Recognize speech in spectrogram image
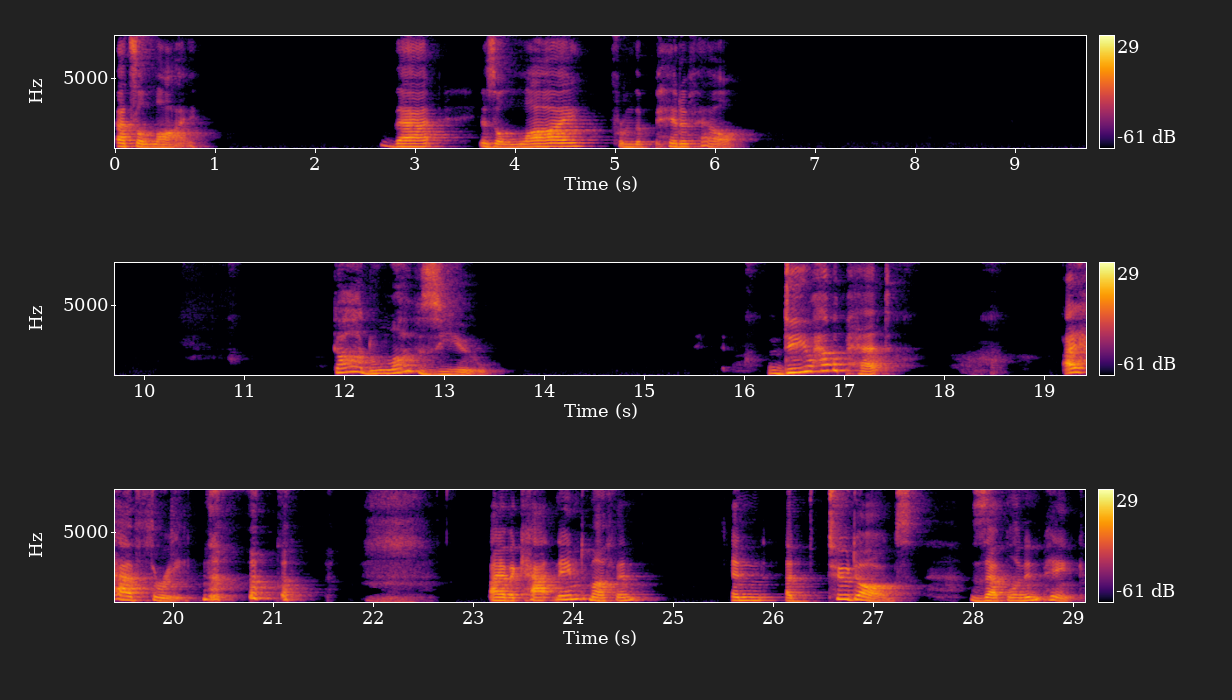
That's a lie. That is a lie from the pit of hell. God loves you. Do you have a pet? I have three. I have a cat named Muffin and uh, two dogs, Zeppelin and Pink.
